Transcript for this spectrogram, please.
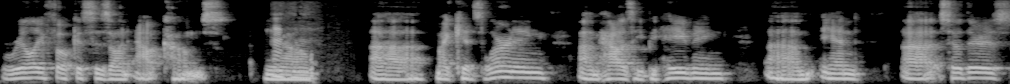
really focuses on outcomes you know? Mm-hmm. uh, my kid's learning um, how is he behaving um, and uh, so there's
